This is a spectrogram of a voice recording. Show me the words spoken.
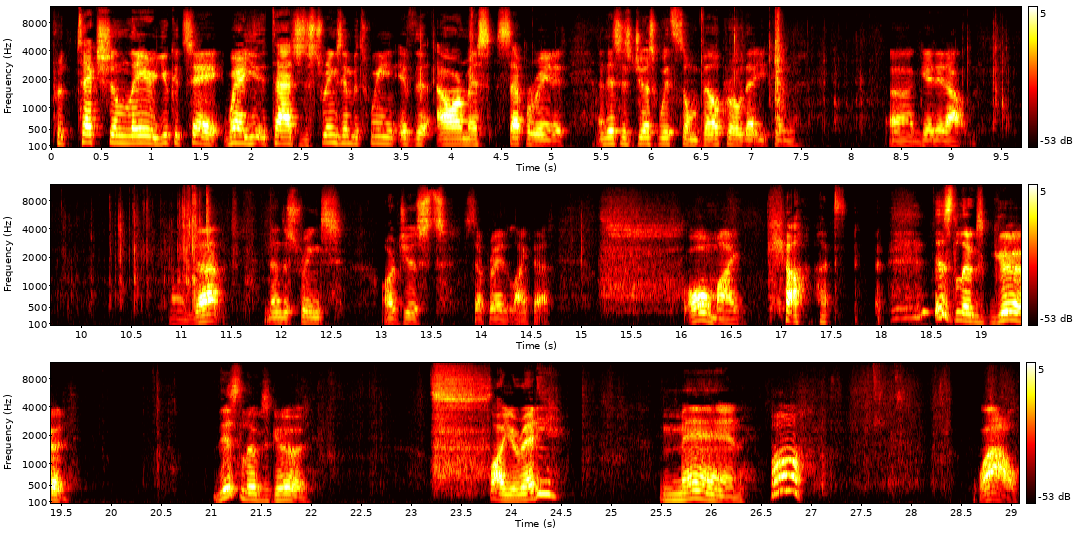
protection layer, you could say, where you attach the strings in between if the arm is separated. And this is just with some Velcro that you can uh, get it out. Like that. And then the strings are just separated like that. Oh my god. this looks good. This looks good. Are you ready? Man. Oh. Wow.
